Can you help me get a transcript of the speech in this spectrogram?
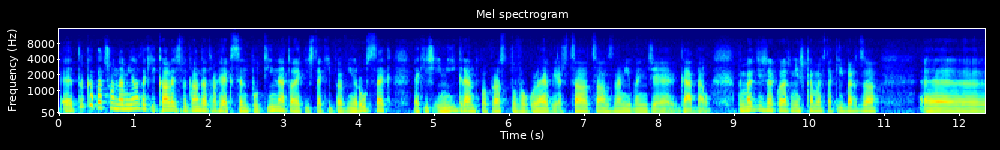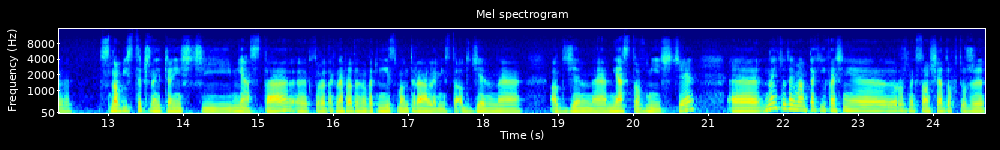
e, tylko patrzą na mnie, no taki koleś wygląda trochę jak syn Putina, to jakiś taki pewnie Rusek, jakiś imigrant, po prostu w ogóle, wiesz, co, co on z nami będzie gadał. Tym bardziej, że akurat mieszkamy w takiej bardzo e, snobistycznej części miasta, e, które tak naprawdę nawet nie jest Montrealem, jest to oddzielne, oddzielne miasto w mieście. E, no i tutaj mam takich właśnie różnych sąsiadów, którzy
